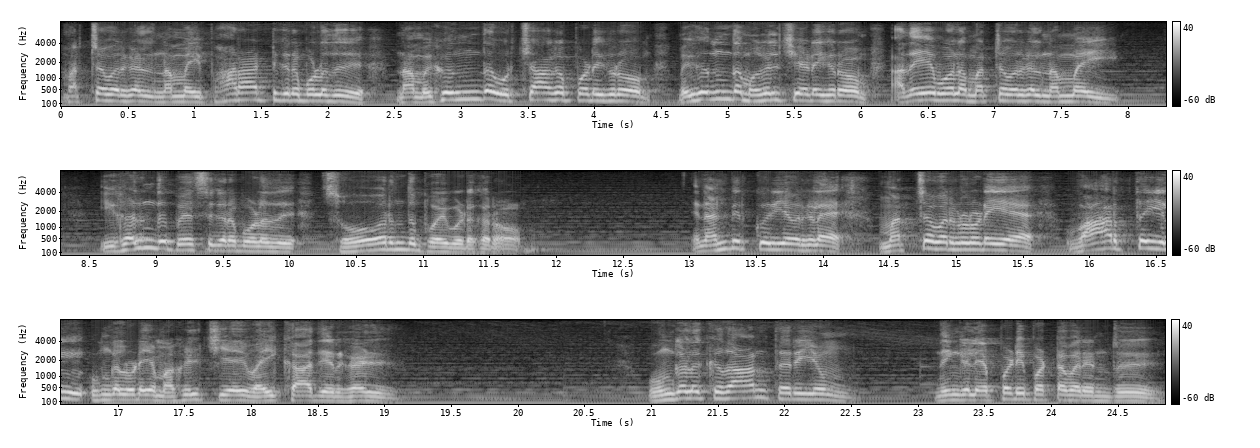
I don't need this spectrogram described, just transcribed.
மற்றவர்கள் நம்மை பாராட்டுகிற பொழுது நாம் மிகுந்த உற்சாகப்படுகிறோம் மிகுந்த மகிழ்ச்சி அடைகிறோம். அதே போல மற்றவர்கள் நம்மை இகழ்ந்து பேசுகிற பொழுது சோர்ந்து போய்விடுகிறோம். என் அன்பிற்குரியவர்களே மற்றவர்களுடைய வார்த்தையில் உங்களுடைய மகிழ்ச்சியை வைக்காதீர்கள். உங்களுக்கு தான் தெரியும் நீங்கள் எப்படிப்பட்டவர் என்று.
